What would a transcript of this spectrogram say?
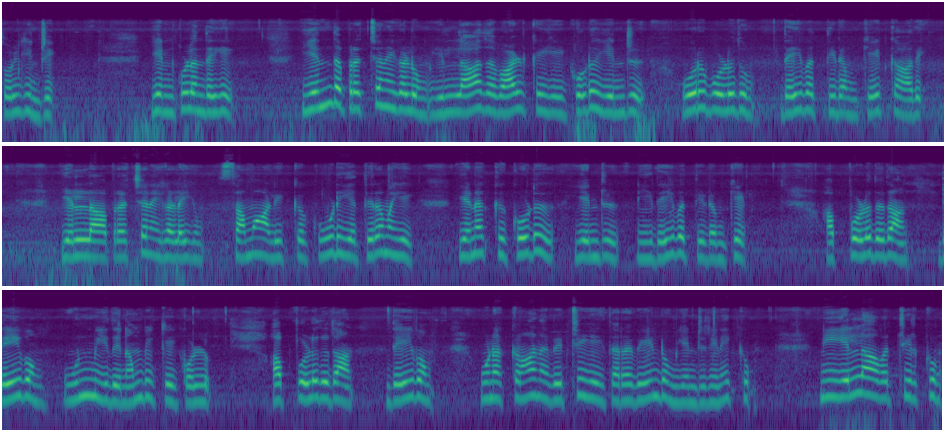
சொல்கின்றேன் என் குழந்தையே எந்த பிரச்சனைகளும் இல்லாத வாழ்க்கையை கொடு என்று ஒருபொழுதும் தெய்வத்திடம் கேட்காதே. எல்லா பிரச்சனைகளையும் சமாளிக்க கூடிய திறமையை எனக்கு கொடு என்று நீ தெய்வத்திடம் கேள். அப்பொழுதுதான் தெய்வம் உன் மீது நம்பிக்கை கொள்ளும். அப்பொழுதுதான் தெய்வம் உனக்கான வெற்றியை தர வேண்டும் என்று நினைக்கும். நீ எல்லாவற்றிற்கும்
